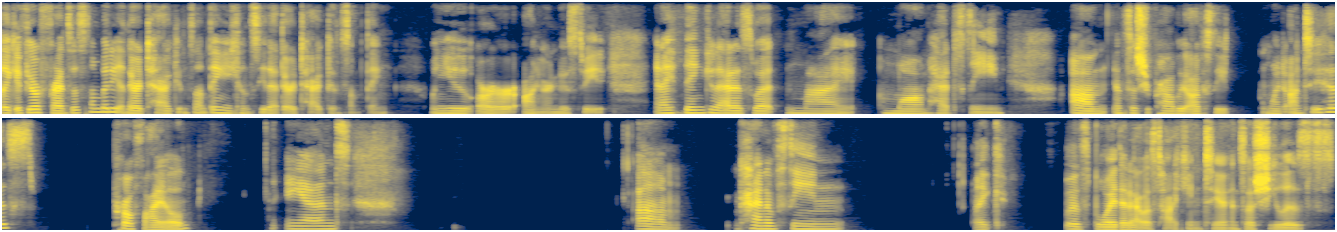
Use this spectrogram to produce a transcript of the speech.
like if you're friends with somebody and they're tagged in something, you can see that they're tagged in something when you are on your newsfeed. And I think that is what my mom had seen. Um, and so she probably obviously went onto his profile and um kind of seen like this boy that I was talking to. And so she was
